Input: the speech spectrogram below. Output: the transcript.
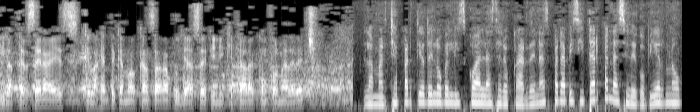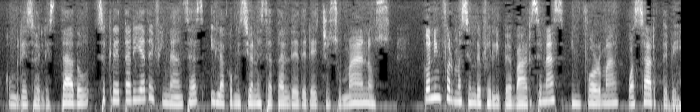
y la tercera es que la gente que no alcanzara pues ya se finiquitara conforme a derecho. La marcha partió del obelisco a Lázaro Cárdenas para visitar Palacio de Gobierno, Congreso del Estado, Secretaría de Finanzas y la Comisión Estatal de Derechos Humanos. Con información de Felipe Bárcenas, informa Cuasar TV.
